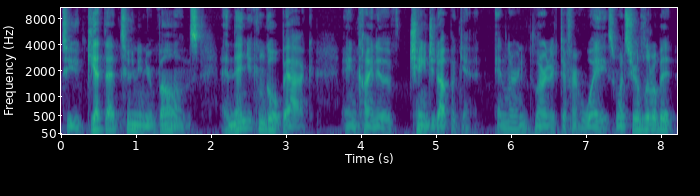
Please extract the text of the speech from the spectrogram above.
till you get that tune in your bones, and then you can go back and kind of change it up again and learn learn it different ways. Once you're a little bit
